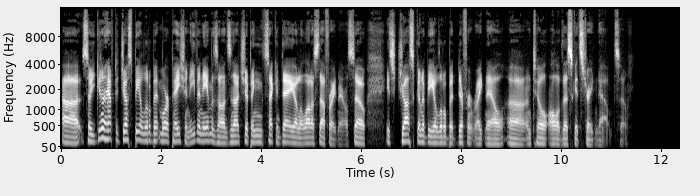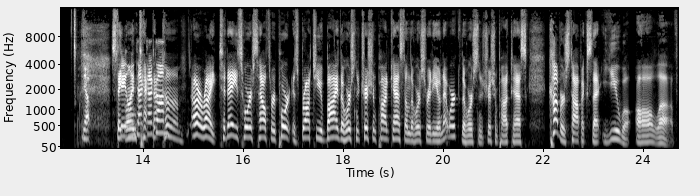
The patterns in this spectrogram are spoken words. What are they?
uh, so you're gonna have to just be a little bit more patient. Even Amazon's not shipping second day on a lot of stuff right now. So it's just going to be a little bit different right now uh, until all of this gets straightened out. So. Yep. StatelineTack.com. All right. Today's Horse Health Report is brought to you by the Horse Nutrition Podcast on the Horse Radio Network. The Horse Nutrition Podcast covers topics that you will all love.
